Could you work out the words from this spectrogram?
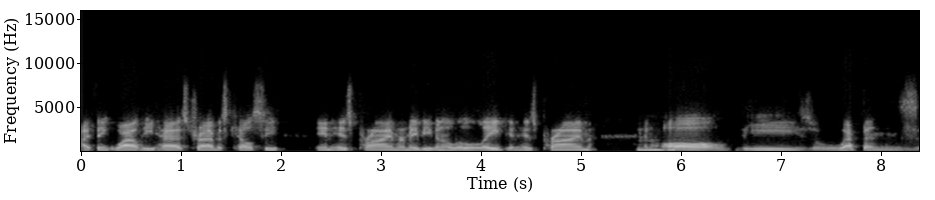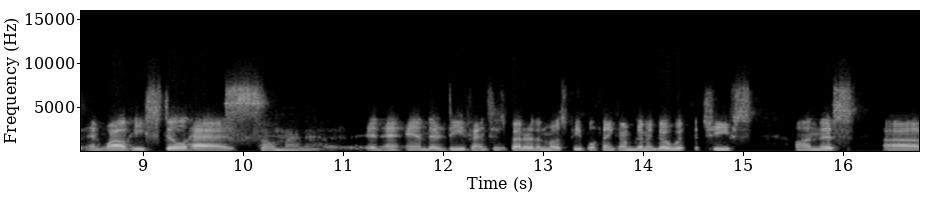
I think while he has Travis Kelce in his prime or maybe even a little late in his prime mm-hmm. and all these weapons and while he still has so many uh, and, and their defense is better than most people think i'm going to go with the chiefs on this uh,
